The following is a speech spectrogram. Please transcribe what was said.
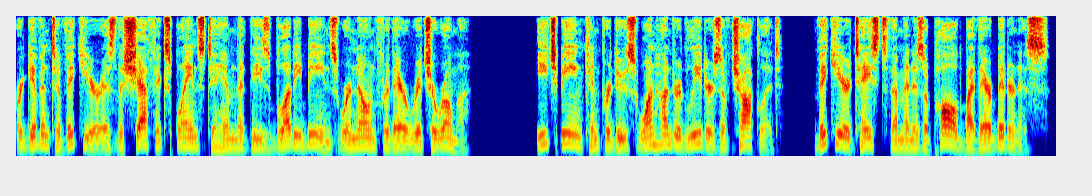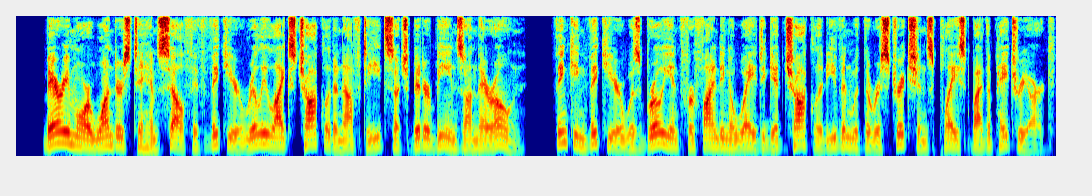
are given to Vikir as the chef explains to him that these bloody beans were known for their rich aroma. Each bean can produce 100 liters of chocolate. Vikir tastes them and is appalled by their bitterness. Barrymore wonders to himself if Vikir really likes chocolate enough to eat such bitter beans on their own, thinking Vikir was brilliant for finding a way to get chocolate even with the restrictions placed by the patriarch.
